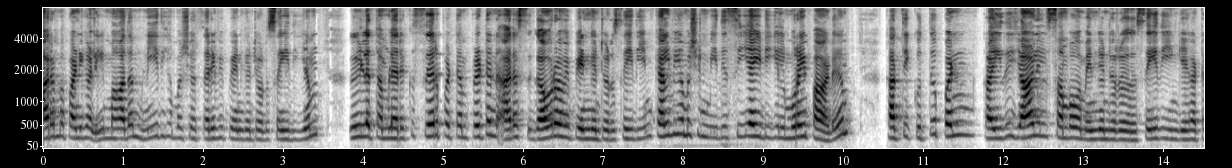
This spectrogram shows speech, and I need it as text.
ஆரம்ப பணிகள் இம்மாதம் நீதி அமைச்சர் தெரிவிப்பு என்கின்ற ஒரு செய்தியும் ஈழத்தமிழருக்கு சேர்ப்பட்டம் பிரிட்டன் அரசு கௌரவிப்பு என்கின்ற ஒரு செய்தியும் கல்வி அமைச்சின் மீது சிஐடியில் முறைப்பாடு கத்திக்குத்து பெண் கைது யாழில் சம்பவம் என்கின்ற ஒரு செய்தி இங்கே கட்ட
